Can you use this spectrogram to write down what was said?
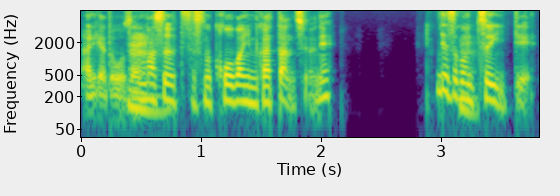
ありがとうございますってその交番に向かったんですよね。で、そこに着いて、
